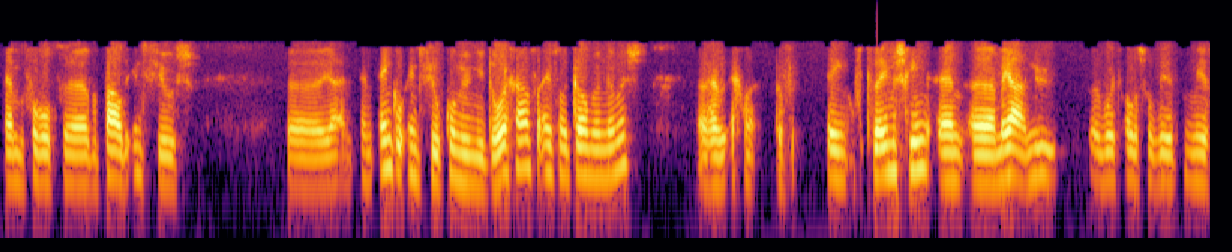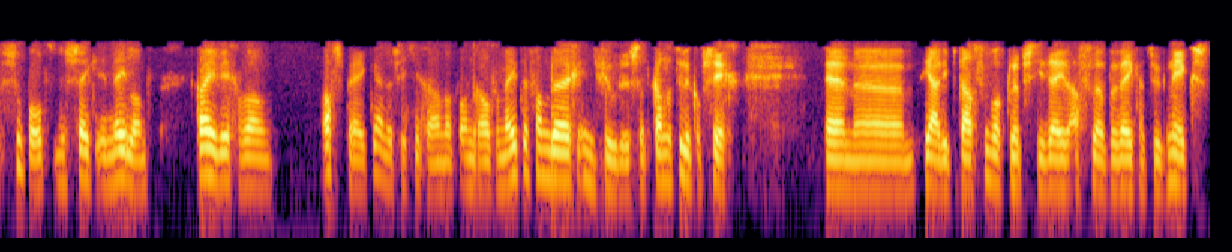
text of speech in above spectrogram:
en bijvoorbeeld eh, bepaalde interviews. Eh, ja, een- enkel interview kon nu niet doorgaan van een van de komende nummers. Daar hebben we echt maar één of twee misschien. En, eh, maar ja, nu eh, wordt alles wat weer meer versoepeld. Dus zeker in Nederland kan je weer gewoon afspreken. En dan zit je gewoon op anderhalve meter van de geïnterviewde. Dus dat kan natuurlijk op zich. En ja, die betaald voetbalclubs die deden afgelopen week natuurlijk niks.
